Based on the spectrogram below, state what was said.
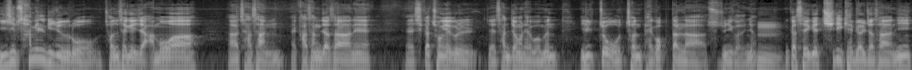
23일 기준으로 전 세계 이제 암호화 아, 자산, 가상 자산의 시가총액을 이제 산정을 해보면 1조 5,100억 달러 수준이거든요. 음. 그러니까 세계 7위 개별 자산이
